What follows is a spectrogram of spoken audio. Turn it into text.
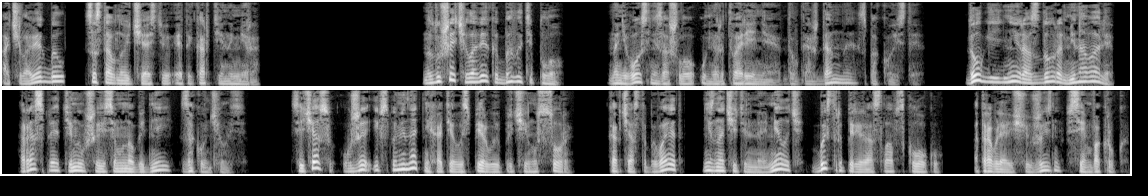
а человек был составной частью этой картины мира. На душе человека было тепло, на него снизошло умиротворение, долгожданное спокойствие. Долгие дни раздора миновали, распря, тянувшаяся много дней, закончилась. Сейчас уже и вспоминать не хотелось первую причину ссоры. Как часто бывает, незначительная мелочь быстро переросла в склоку, отравляющую жизнь всем вокруг.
